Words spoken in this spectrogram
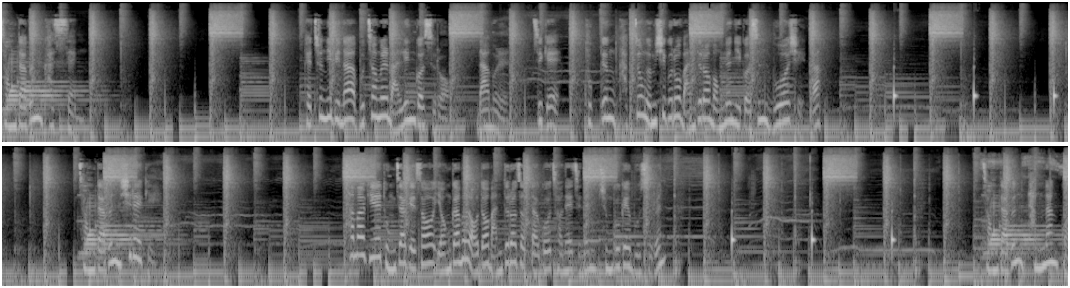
정답은 갓생. 배춧잎이나 무청을 말린 것으로 나물, 찌개, 국 등 각종 음식으로 만들어 먹는 이것은 무엇일까? 정답은 시래기. 사마귀의 동작에서 영감을 얻어 만들어졌다고 전해지는 중국의 무술은? 정답은 당랑권.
